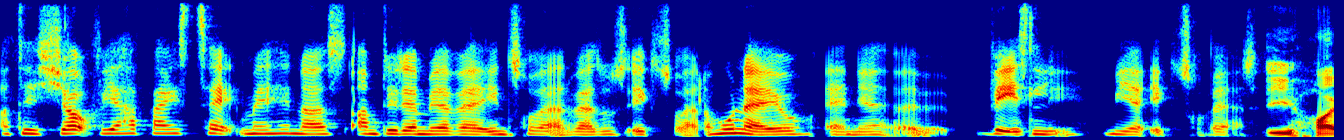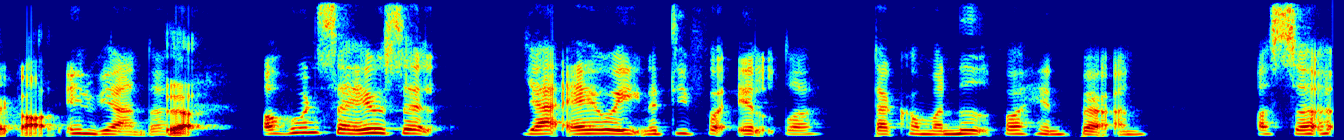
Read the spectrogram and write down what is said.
Og det er sjovt, for jeg har faktisk talt med hende også om det der med at være introvert versus ekstrovert. Og hun er jo, Anja, øh, væsentligt mere ekstrovert I høj grad. end vi andre. Ja. Og hun sagde jo selv, jeg er jo en af de forældre, der kommer ned for at hente børn. Og så,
